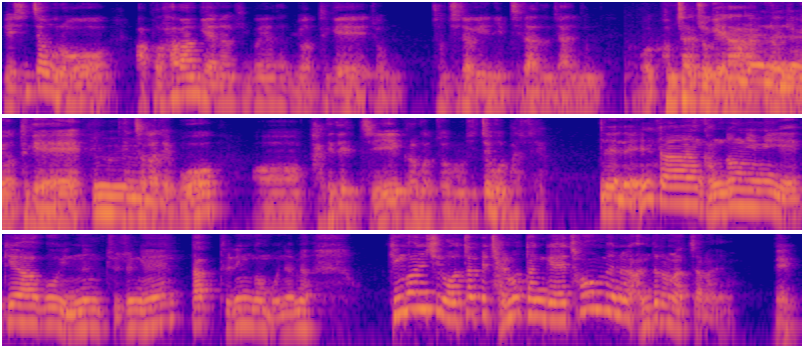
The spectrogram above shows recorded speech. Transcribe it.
이게 신점으로 앞으로 하반기에는 김건희 여사님이 어떻게 좀 정치적인 입지라든지 아니면 뭐 검찰 쪽이나 네, 그런 네, 쪽이 네. 어떻게 음. 대처가 되고 어 가게 될지 그런 것 좀 시점으로 봐주세요. 네네. 일단 강동님이 얘기하고 있는 주중에 딱 들린 건 뭐냐면 김건희 씨가 어차피 잘못한 게 처음에는 안 드러났잖아요. 네.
